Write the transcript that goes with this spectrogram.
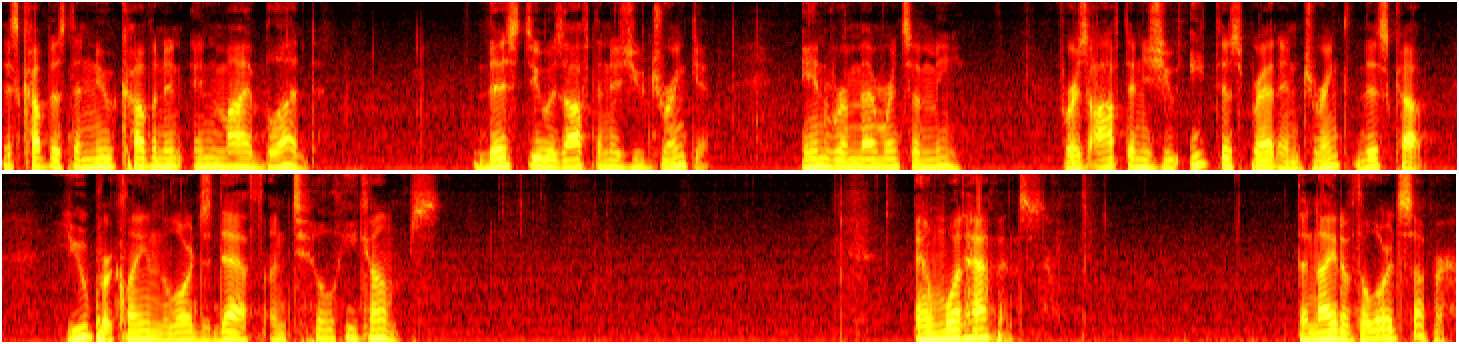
This cup is the new covenant in my blood. This do as often as you drink it, in remembrance of me. For as often as you eat this bread and drink this cup, You proclaim the Lord's death until he comes. And what happens? The night of the Lord's Supper.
